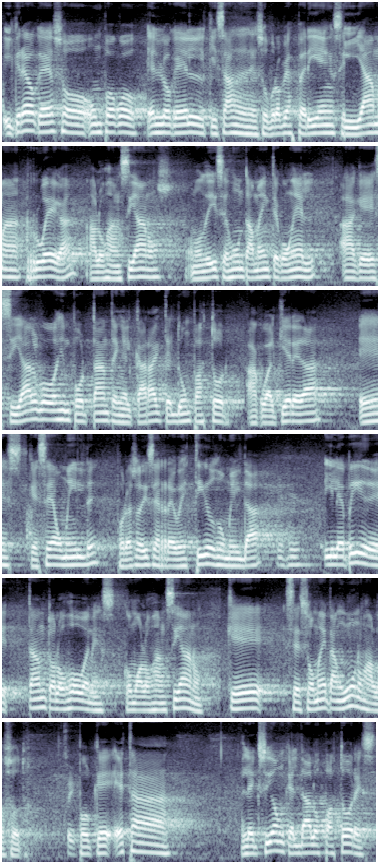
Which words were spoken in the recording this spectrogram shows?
Y creo que eso un poco es lo que él quizás desde su propia experiencia y llama, ruega a los ancianos, o nos dice juntamente con él, a que si algo es importante en el carácter de un pastor a cualquier edad, es que sea humilde, por eso dice revestidos de humildad, y le pide tanto a los jóvenes como a los ancianos que se sometan unos a los otros. Porque esta lección que él da a los pastores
